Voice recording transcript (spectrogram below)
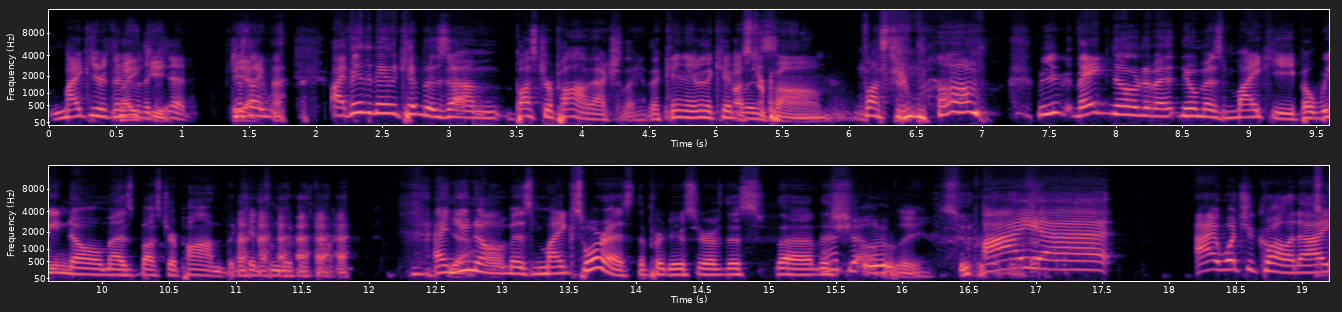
Mikey was the name of the kid. Just Yeah. like I think the name of the kid was um, Buster Palm. Actually, the kid name of the kid was Buster was Palm. Buster Palm. They know him, as- knew him as Mikey, but we know him as Buster Palm, the kid from Look Who's And Yeah. you know him as Mike Suarez, the producer of this uh, this show. Absolutely. Super. I uh I what you call it? I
